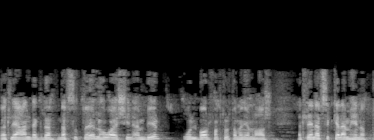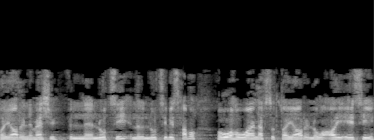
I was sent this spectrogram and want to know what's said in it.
فهتلاقي عندك ده نفس التيار اللي هو 20 أمبير وال power factor 8 من 10 هتلاقي نفس الكلام هنا التيار اللي ماشي في ال load C اللي ال load C بيسحبه هو هو نفس التيار اللي هو I AC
